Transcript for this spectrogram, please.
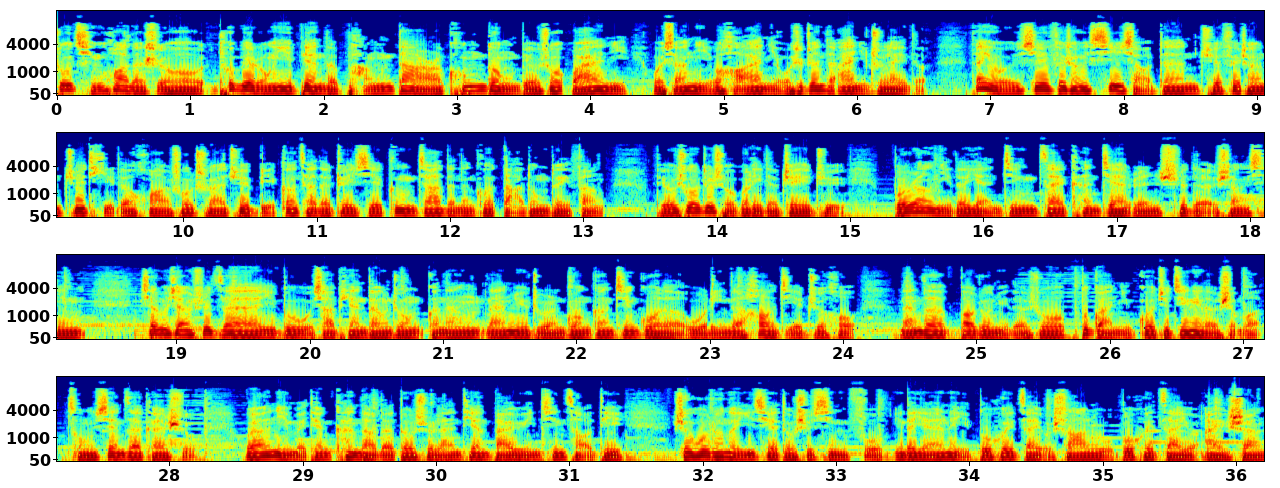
说情话的时候，特别容易变得庞大而空洞。比如说“我爱你”“我想你”“我好爱你”“我是真的爱你”之类的。但有一些非常细小但却非常具体的话，说出来却比刚才的这些更加的能够打动对方。比如说这首歌里的这一句：“不让你的眼睛再看见人世的伤心”，像不像是在一部武侠片当中，可能男女主人公刚经过了武林的浩劫之后，男的抱住女的说：“不管你过去经历了什么，从现在开始，我要你每天看到的都。”是蓝天白云青草地，生活中的一切都是幸福。你的眼里不会再有杀戮，不会再有哀伤。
